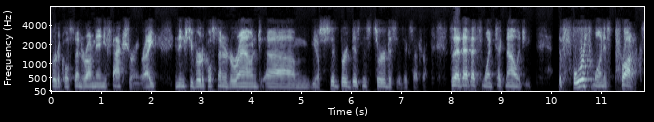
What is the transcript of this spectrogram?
vertical centered around manufacturing, right? An industry vertical centered around, um, you know, business services, etc. So that, that that's one technology. The fourth one is products.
